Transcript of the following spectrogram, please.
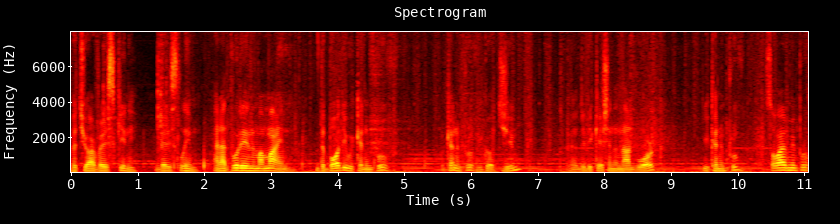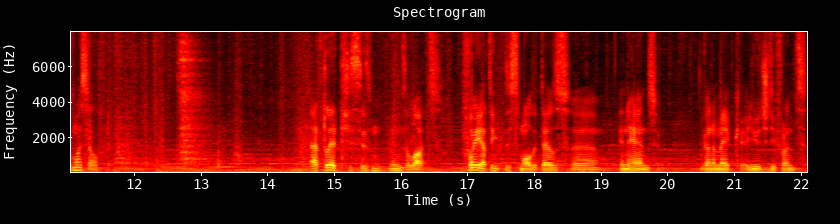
but you are very skinny, very slim. And I put it in my mind, the body we can improve. We can improve. You go to gym, uh, dedication and hard work, you can improve. So I'm improve myself. Athleticism means a lot. For me, I think the small details uh, in the hands gonna make a huge difference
